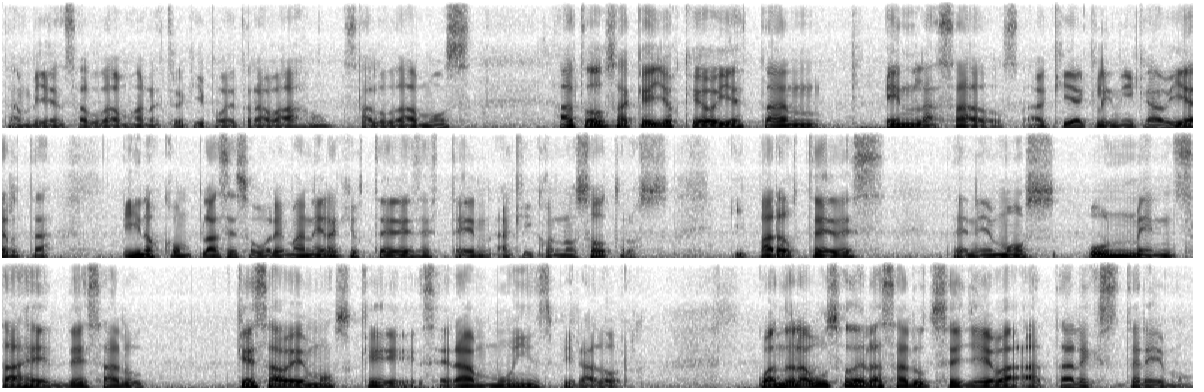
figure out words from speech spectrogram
También saludamos a nuestro equipo de trabajo. Saludamos a todos aquellos que hoy están enlazados aquí a Clínica Abierta y nos complace sobremanera que ustedes estén aquí con nosotros. Y para ustedes tenemos un mensaje de salud que sabemos que será muy inspirador. Cuando el abuso de la salud se lleva a tal extremo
